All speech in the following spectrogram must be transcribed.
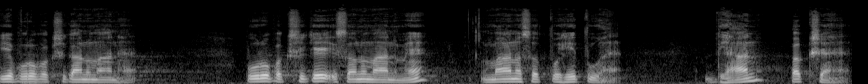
ये पूर्व पक्षी का अनुमान है। पूर्व पक्षी के इस अनुमान में मानसत्व हेतु है। ध्यान पक्ष है।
